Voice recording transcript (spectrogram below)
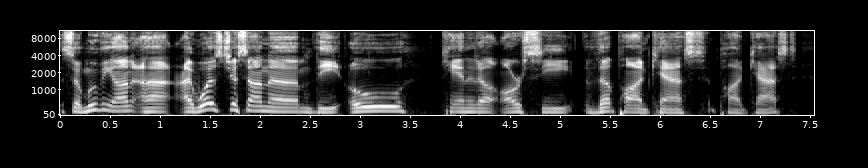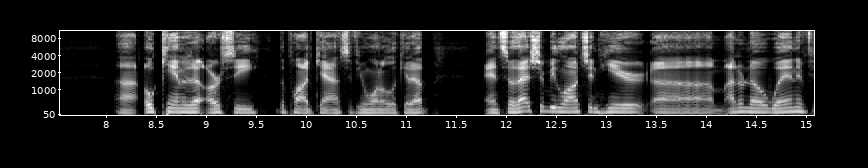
so moving on, uh, I was just on um, the O Canada RC the podcast podcast. Uh, o Canada RC the podcast if you want to look it up. And so that should be launching here. Um, I don't know when, if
